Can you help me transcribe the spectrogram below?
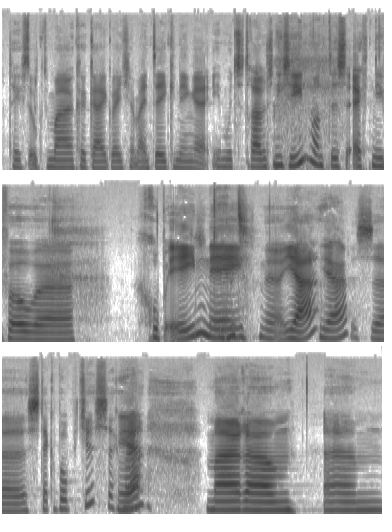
Het heeft ook te maken, kijk, weet je, mijn tekeningen, je moet ze trouwens niet zien, want het is echt niveau eh, groep 1. Nee, ja. Ja? Dus eh stekkerpoppetjes, zeg Ja. maar. Maar ehm, ehm,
